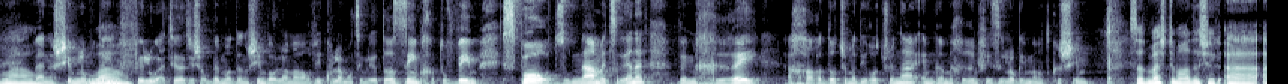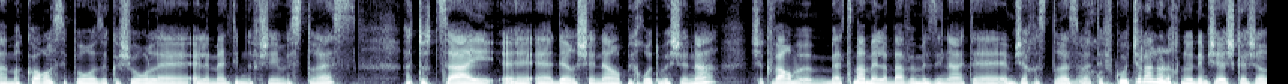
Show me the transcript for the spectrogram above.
וואו. ואנשים לא מודעים אפילו, את יודעת יש הרבה מאוד אנשים בעולם המערבי כולם רוצים להיות רזים, חטובים, ספורט, תזונה מצוינת ומחירי החרדות שמדירות שינה הם גם מחירים פיזיולוגיים מאוד קשים. זאת אומרת, מה שאת אומרת זה שהמקור לסיפור הזה קשור לאלמנטים נפשיים וסטרס. התוצאה היא אה, היעדר שינה או פיחות בשינה, שכבר בעצמה מלבה ומזינה את אה, המשך הסטרס נכון. והתפקוד שלנו. אנחנו יודעים שיש קשר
